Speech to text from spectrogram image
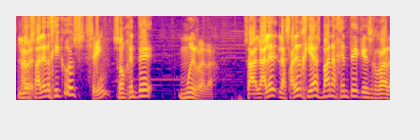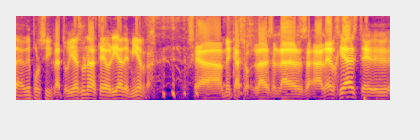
Los ver. alérgicos ¿Sí? son gente muy rara. O sea, la las alergias van a gente que es rara de por sí. La tuya es una teoría de mierda. O sea, me caso. Las, las alergias. Te,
